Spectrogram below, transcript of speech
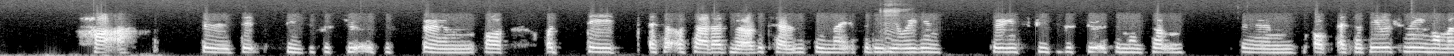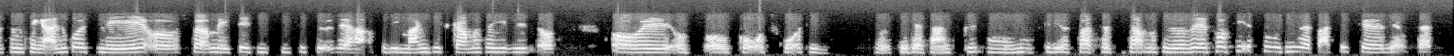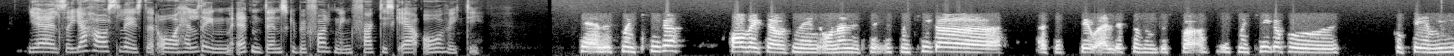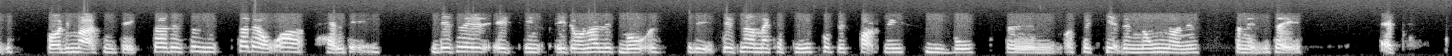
har øh, den spiseforstyrrelse. Øh, og, og, det, altså, og så er der et mørketal ved siden af, fordi det er jo ikke en, det er jo ikke en spiseforstyrrelse, man sådan Øhm, og, altså, det er jo ikke sådan en, hvor man sådan tænker, "Ej, nu går jeg til læge og spørger mig, det er sådan en spiseforstyrrelse, jeg har. Fordi mange, de skammer sig helt vildt og, og, øh, og, og går og tror, det, det er deres egen skyld, og nu skal de også bare tage sig sammen og så videre. Så jeg tror, 80.000 er faktisk øh, lavt sat. Ja, altså jeg har også læst, at over halvdelen af den danske befolkning faktisk er overvægtig. Ja, hvis man kigger, overvægt er jo sådan en underlig ting. Hvis man kigger, altså det er jo alt efter, hvem du spørger. Hvis man kigger på, på BMI, body mass index, så er det, sådan, så er det over halvdelen. Men det er sådan et, et, et, et underligt mål, fordi det er sådan noget, man kan bruge på befolkningsniveau, øh, og så giver det nogenlunde fornemmelse af, at,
